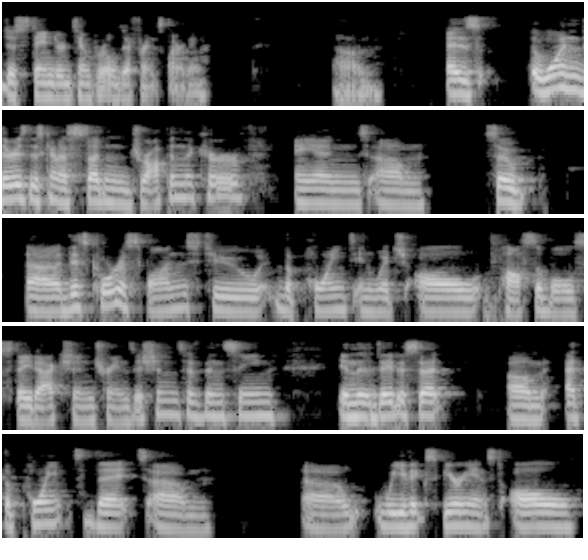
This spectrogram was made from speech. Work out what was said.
just standard temporal difference learning. Um, as one, there is this kind of sudden drop in the curve. And um, so uh, this corresponds to the point in which all possible state action transitions have been seen in the data set. Um, at the point that um, uh, we've experienced all,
